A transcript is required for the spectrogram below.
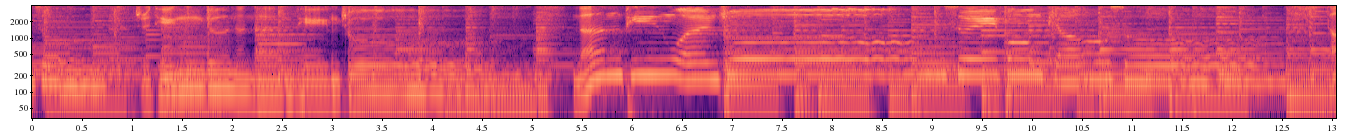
踪，只听得那南屏钟。南屏晚钟随风飘送，它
